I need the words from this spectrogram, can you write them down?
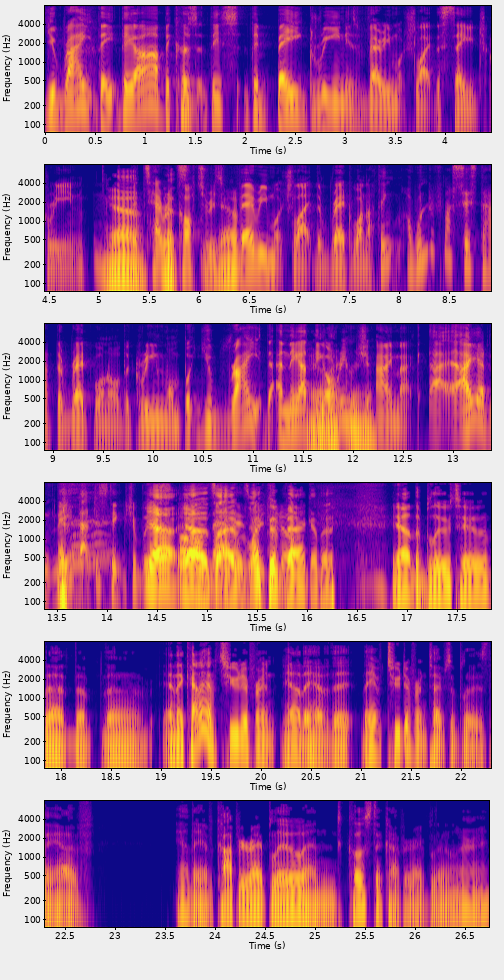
You're right. They they are because this the bay green is very much like the sage green. yeah the terracotta is yep. very much like the red one. I think I wonder if my sister had the red one or the green one. But you're right, and they had Yeah, the orange green. iMac. I, I hadn't made that distinction, but yeah, yeah. It's, I like the back of the yeah the blue too. The the the and they kind of have two different. Yeah, they have the they have two different types of blues. They have yeah they have copyright blue and close to copyright blue. All right.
